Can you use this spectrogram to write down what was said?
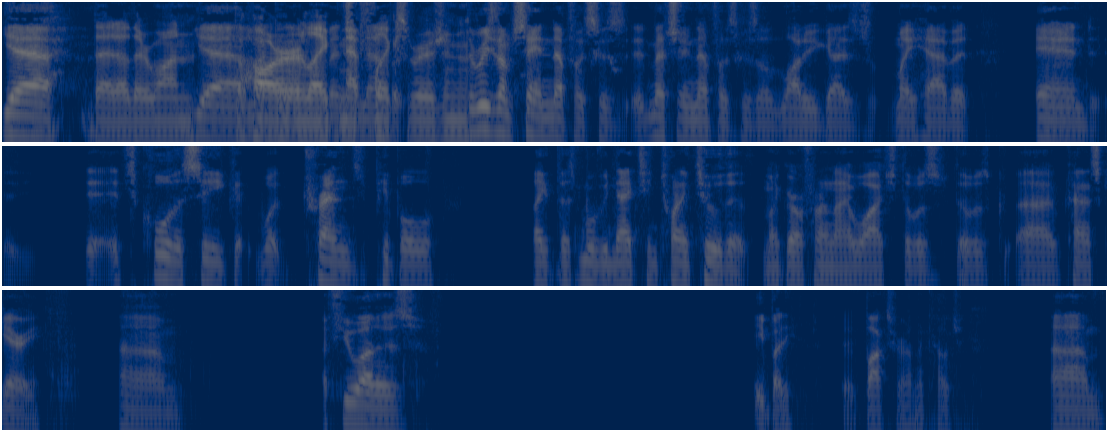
Yeah. That other one. Yeah, the I'm horror like mention that, Netflix version. The reason I'm saying Netflix is mentioning Netflix because a lot of you guys might have it, and it's cool to see what trends people like this movie 1922 that my girlfriend and I watched. That was that was uh, kind of scary. Um, a few others. Hey, buddy, the boxer on the couch. Um,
